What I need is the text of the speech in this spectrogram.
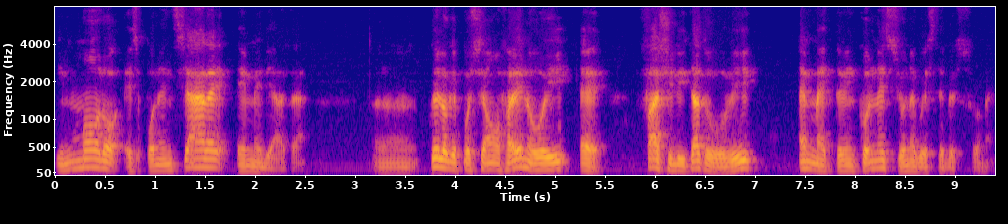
in modo esponenziale e immediata. Uh, quello che possiamo fare noi è facilitatori e mettere in connessione queste persone.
